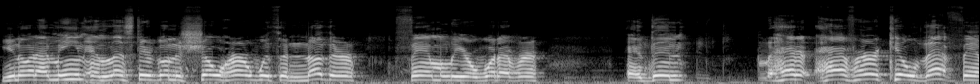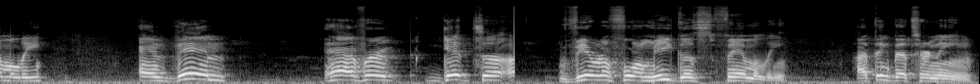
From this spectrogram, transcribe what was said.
You know what I mean? Unless they're going to show her with another family or whatever, and then have her kill that family, and then have her get to uh, Vera Farmiga's family. I think that's her name.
